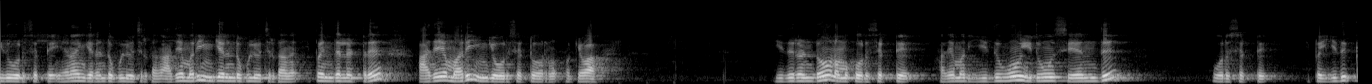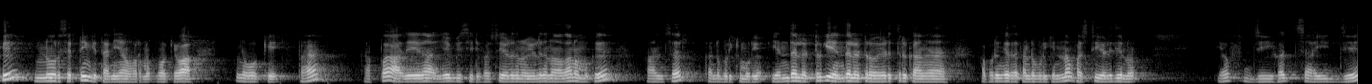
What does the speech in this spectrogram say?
இது ஒரு செட்டு ஏன்னா இங்கே ரெண்டு புள்ளி வச்சுருக்காங்க. அதே மாதிரி இங்கே ரெண்டு புள்ளி வச்சுருக்காங்க. இப்போ இந்த லெட்ரு அதே மாதிரி இங்கே ஒரு செட்டு வரணும். ஓகேவா இது ரெண்டும் நமக்கு ஒரு செட்டு அதே மாதிரி இதுவும் இதுவும் சேர்ந்து ஒரு செட்டு இப்போ இதுக்கு இன்னொரு செட்டு இங்கே தனியாக வரணும். ஓகேவா ஓகே இப்போ அப்போ அதே தான் ஏபிசிடி ஃபஸ்ட்டு எழுதணும். எழுதுனா தான் நமக்கு ஆன்சர் கண்டுபிடிக்க முடியும். எந்த லெட்டருக்கு எந்த லெட்டர் எடுத்திருக்காங்க அப்படிங்கிறத கண்டுபிடிக்கணும்னா ஃபஸ்ட்டு எழுதிடணும். F G H I J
